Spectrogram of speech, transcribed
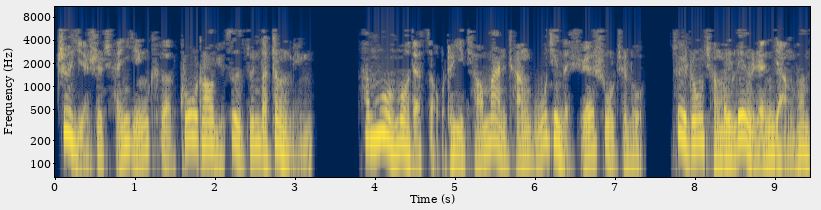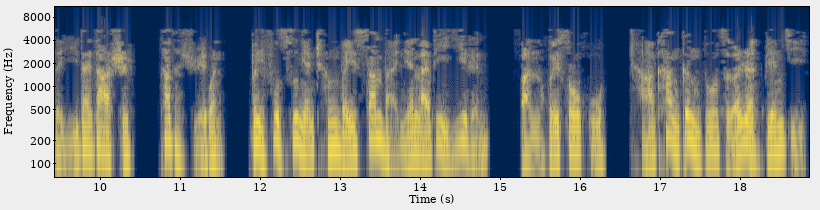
这也是陈寅恪孤高与自尊的证明。他默默的走着一条漫长无尽的学术之路，最终成为令人仰望的一代大师。他的学问被傅斯年称为三百年来第一人。返回搜狐，查看更多责任编辑。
